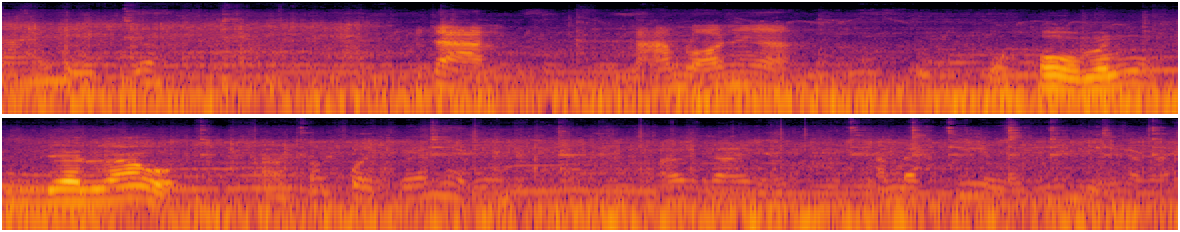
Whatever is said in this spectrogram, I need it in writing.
นั่งดิบอยู่พี่จานน้ำร้อนยังอะโอ้โห มันเย็นแล้วอะต้องเปิดแก๊สหน่อยดิเอาอะไรเนี่ยเอามาจี้มันที่ยิงกันนะ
